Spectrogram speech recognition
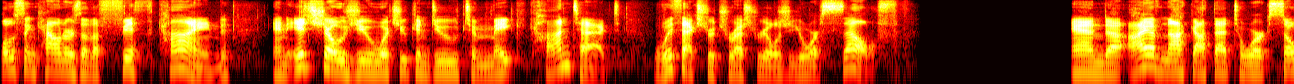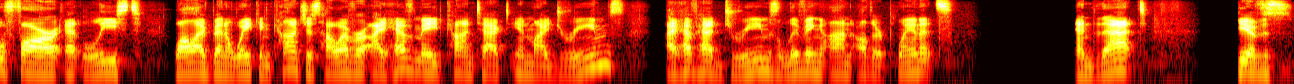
Close Encounters of the Fifth Kind and it shows you what you can do to make contact with extraterrestrials yourself. And uh, I have not got that to work so far, at least while I've been awake and conscious. However, I have made contact in my dreams. I have had dreams living on other planets. And that gives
